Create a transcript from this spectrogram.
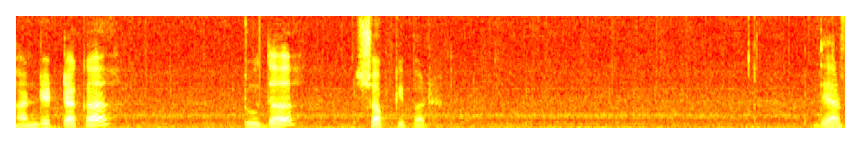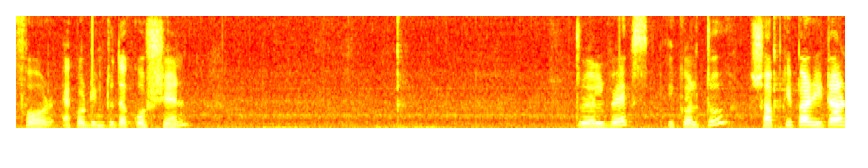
hundred taka to the shopkeeper therefore, according to the question 12x equal to shopkeeper return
